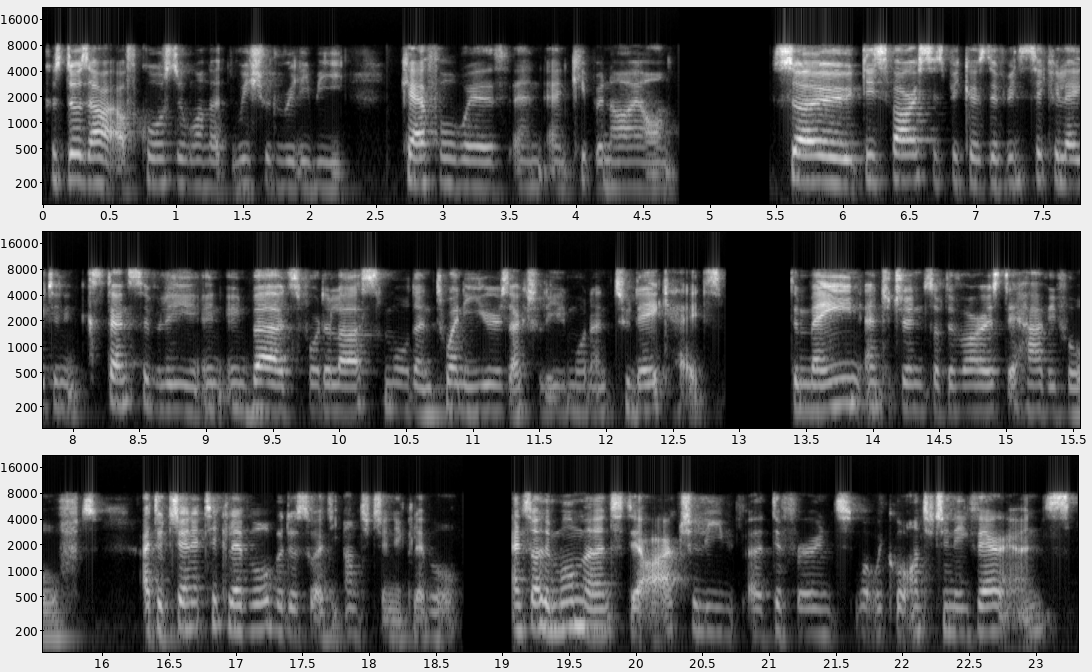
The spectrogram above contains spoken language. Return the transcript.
because those are, of course, the one that we should really be careful with and, and keep an eye on. So these viruses, because they've been circulating extensively in, in birds for the last more than 20 years, actually more than two decades, the main antigens of the virus, they have evolved at the genetic level, but also at the antigenic level. And so at the moment, there are actually uh, different, what we call antigenic variants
